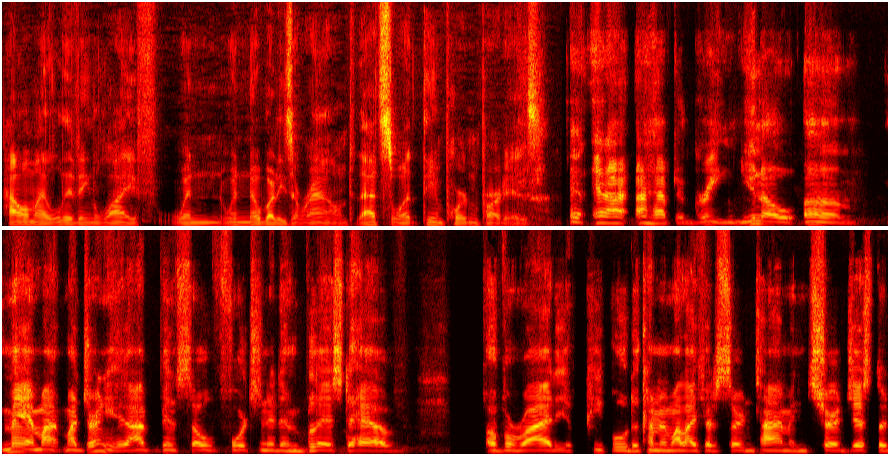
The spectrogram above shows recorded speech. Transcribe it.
How am i living life when when nobody's around? That's what the important part is. And, and I, I have to agree. You know um man my my journey i've been so fortunate and blessed to have a variety of people to come in my life at a certain time and share just the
